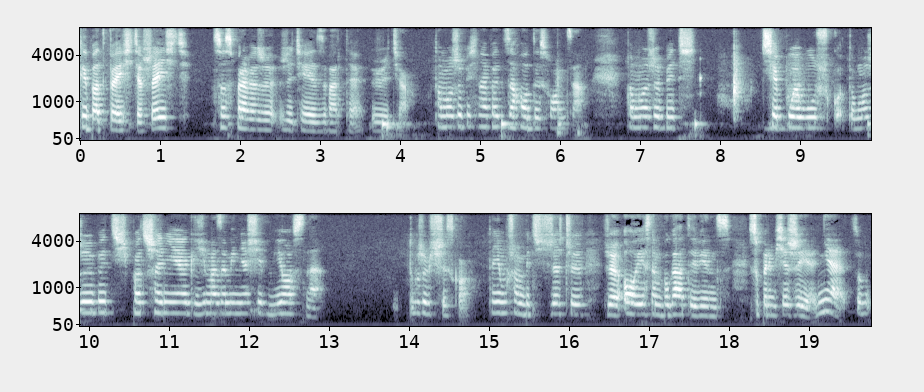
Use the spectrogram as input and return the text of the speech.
Chyba 26. Co sprawia, że życie jest warte życia? To może być nawet zachody słońca. To może być ciepłe łóżko, to może być patrzenie, jak zima zamienia się w wiosnę. To może być wszystko. To nie muszą być rzeczy, że o, jestem bogaty, więc super mi się żyje. Nie, to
